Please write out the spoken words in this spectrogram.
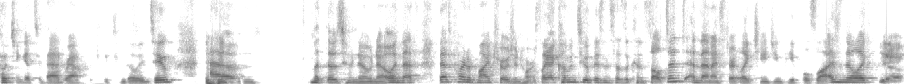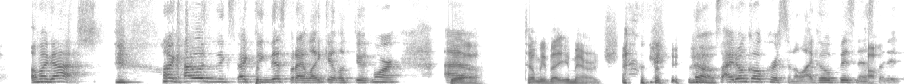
coaching gets a bad rap, which we can go into. Mm-hmm. Um, but those who know know and that's that's part of my trojan horse. Like i come into a business as a consultant and then i start like changing people's lives and they're like yeah. Oh my gosh. Like i wasn't expecting this but i like it let's do it more. Um, yeah. Tell me about your marriage. No so i don't go personal i go business oh. but it's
